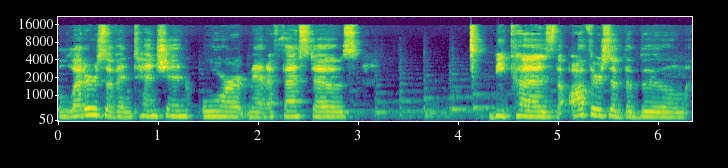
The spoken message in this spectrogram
letters of intention or manifestos because the authors of the boom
